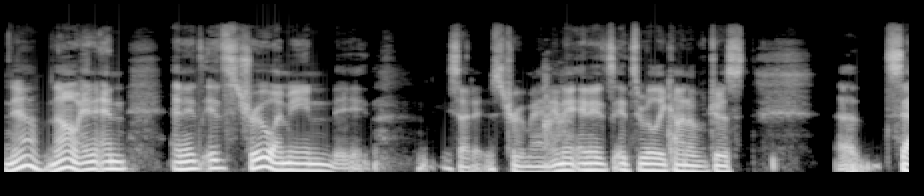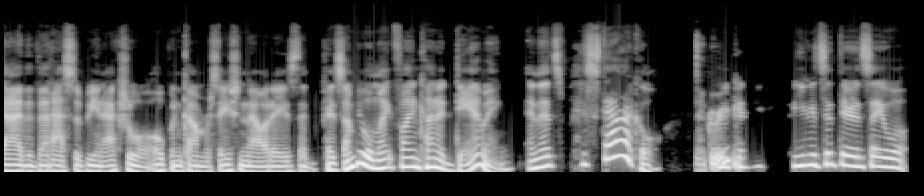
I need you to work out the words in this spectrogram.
Yeah. No. And and and it's it's true. I mean, it, you said it. It's true, man. And it, and it's it's really kind of just. Uh, sad that that has to be an actual open conversation nowadays that some people might find kind of damning and that's hysterical. Agree. You could, you could sit there and say, well,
